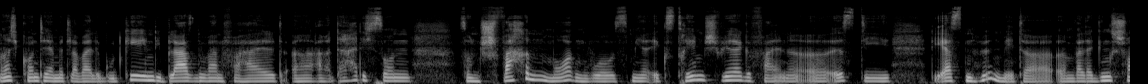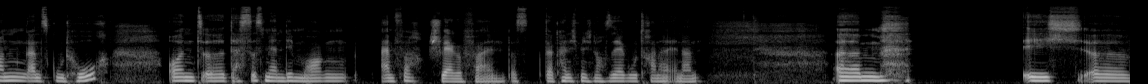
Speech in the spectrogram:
ne, ich konnte ja mittlerweile gut gehen, die Blasen waren verheilt, äh, aber da hatte ich so einen, so einen schwachen Morgen, wo es mir extrem schwer gefallen äh, ist, die, die ersten Höhenmeter, äh, weil da ging es schon ganz gut hoch. Und äh, das ist mir an dem Morgen einfach schwer gefallen. Das, da kann ich mich noch sehr gut dran erinnern. Ähm, ich äh,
